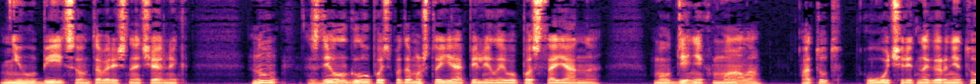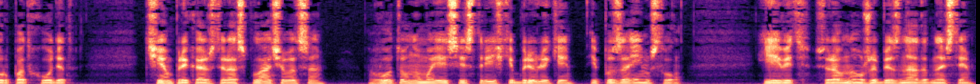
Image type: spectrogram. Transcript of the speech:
«Не убийца он, товарищ начальник. Ну, сделал глупость, потому что я пилила его постоянно. Мол, денег мало, а тут очередь на гарнитур подходит. Чем прикажете расплачиваться? Вот он у моей сестрички брюлики и позаимствовал. Ей ведь все равно уже без надобности».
